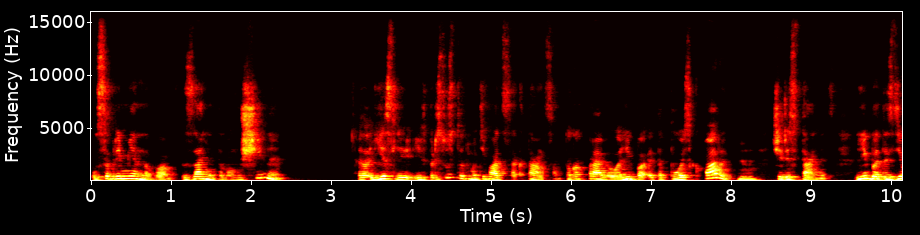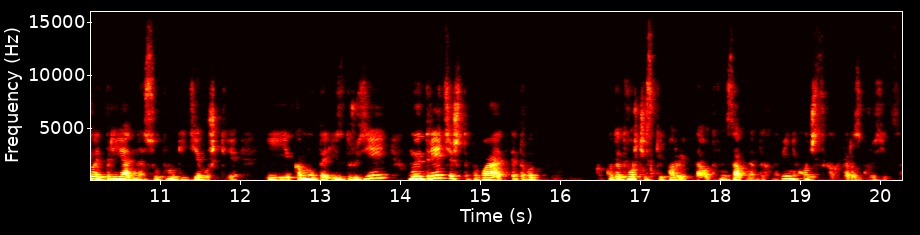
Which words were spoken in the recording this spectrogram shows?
у современного занятого мужчины, если и присутствует мотивация к танцам, то, как правило, либо это поиск пары mm через танец, либо это сделать приятное супруге, девушке и кому-то из друзей. Ну и третье, что бывает, это вот какой-то творческий порыв, да, вот внезапное вдохновение, хочется как-то разгрузиться.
